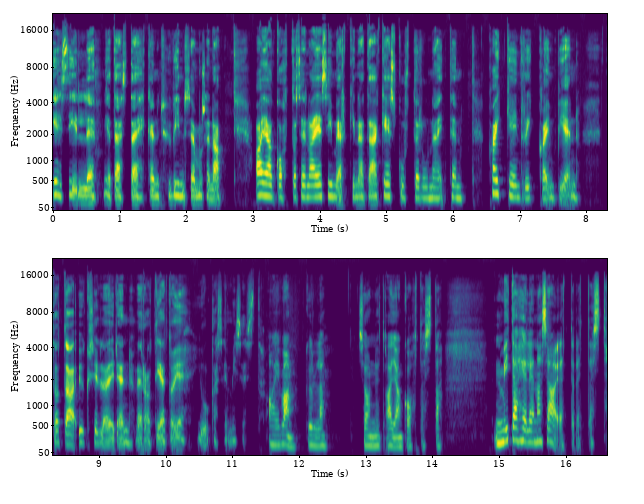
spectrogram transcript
esille. Ja tästä ehkä nyt hyvin semmoisena ajankohtaisena esimerkkinä tämä keskustelu näiden kaikkein rikkaimpien tota, yksilöiden verotietojen julkaisemisesta. Aivan, kyllä. Se on nyt ajankohtaista. Mitä Helena sä ajattelet tästä?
